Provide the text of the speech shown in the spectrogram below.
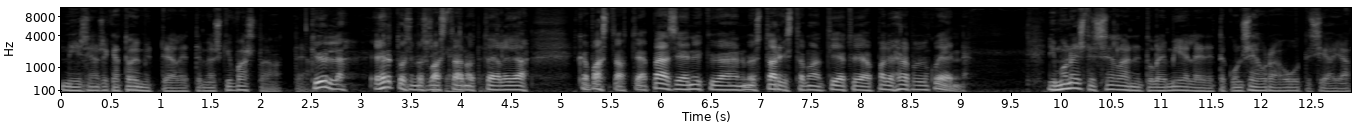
Niin se on sekä toimittajalle että myöskin vastaanottajalle. Kyllä, ehdottomasti myös vastaanottajalle ja vastaanottaja pääsee nykyään myös tarkistamaan tietoja paljon helpommin kuin ennen. Niin monesti sellainen tulee mieleen, että kun seuraa uutisia ja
